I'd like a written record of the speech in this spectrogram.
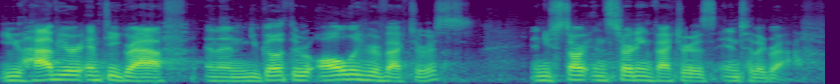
you have your empty graph, and then you go through all of your vectors, and you start inserting vectors into the graph.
